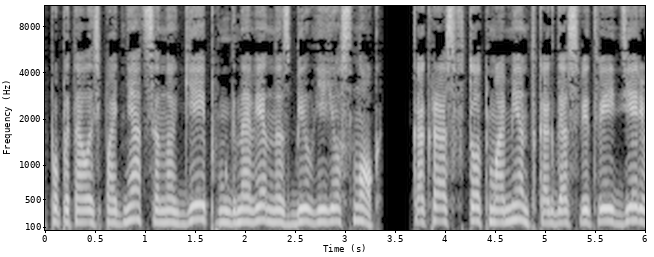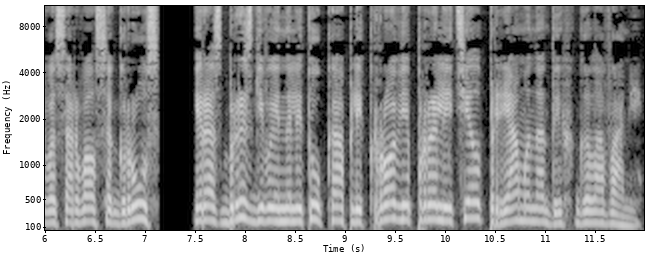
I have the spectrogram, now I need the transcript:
попыталась подняться, но Гейб мгновенно сбил ее с ног, как раз в тот момент, когда с ветвей дерева сорвался груз и, разбрызгивая на лету капли крови, пролетел прямо над их головами.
